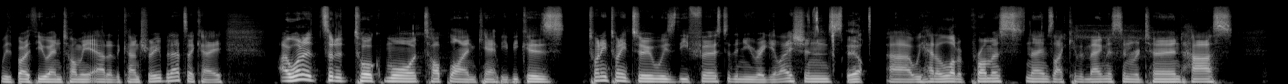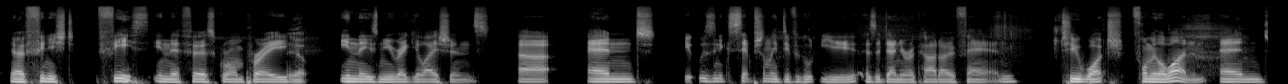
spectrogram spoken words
with both you and Tommy out of the country. But that's okay. I want to sort of talk more top line campy because 2022 was the first of the new regulations. Yep. Uh, we had a lot of promise. Names like Kevin Magnussen returned. Haas, you know, finished fifth in their first Grand Prix Yep. in these new regulations. Uh, and it was an exceptionally difficult year as a Daniel Ricciardo fan to watch Formula One. And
